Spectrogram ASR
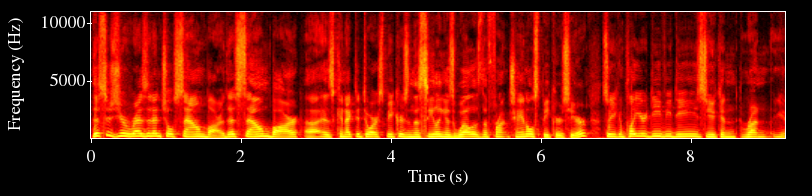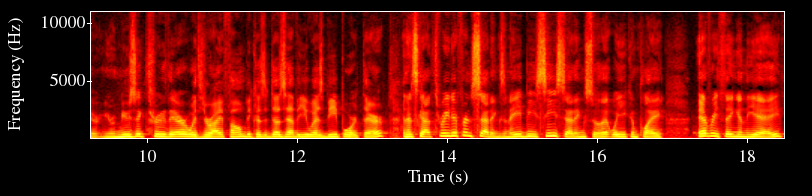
This is your residential sound bar. This sound bar uh, is connected to our speakers in the ceiling as well as the front channel speakers here. So you can play your DVDs, you can run your, your music through there with your iPhone because it does have a USB port there. And it's got three different settings, an ABC setting, so that way you can play everything in the A.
